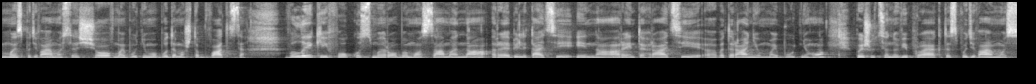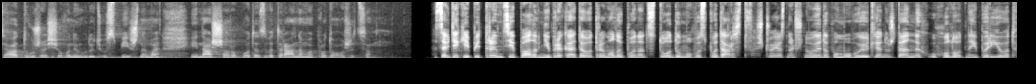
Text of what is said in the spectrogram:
ми сподіваємося, що в майбутньому буде масштабуватися. Великий фокус ми робимо саме на реабілітації і на реінтеграції ветеранів майбутнього. Пишуться нові проекти. Сподіваємося дуже, що вони будуть успішними, і наша робота з ветеранами продовжиться. Завдяки підтримці паливні брикети отримали понад 100 домогосподарств, що є значною допомогою для нужденних у холодний період.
